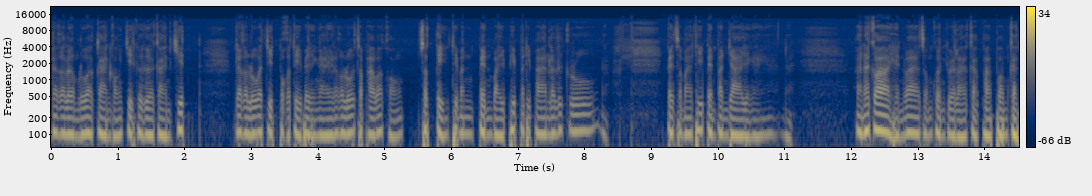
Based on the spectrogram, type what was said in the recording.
แล้วก็เริ่มรู้อาการของจิตก็คืออาการคิด แล้วก็รู้ว่าจิตปกติเป็นยังไง แล้วก็รู้สภาวะของสติที่มันเป็นใบพิปฏิพานระลึกรู้นะ เป็นสมาธิเป็นปัญญาอย่างไงนะอันนั้นก็เห็นว่าสมควรเวลากับพระพร้อมกัน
